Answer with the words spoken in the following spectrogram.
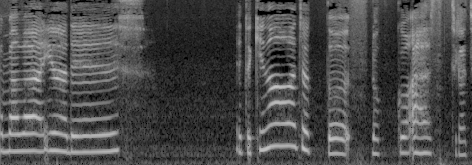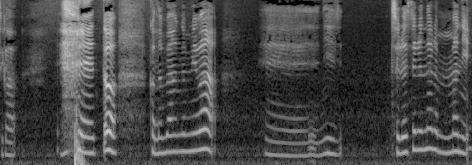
こんばんは、ゆあです。えっと、昨日はちょっと、録音、あ、違う違う。えっと、この番組は、えー、に、つれづれなるままに、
